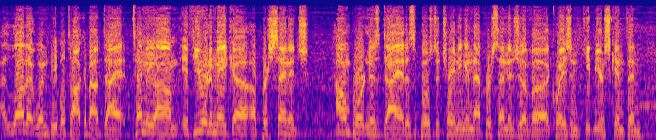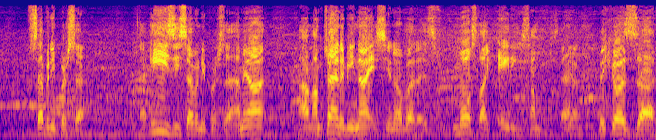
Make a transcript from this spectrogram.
I love it when people talk about diet. Tell me, um, if you were to make a, a, percentage, how important is diet as opposed to training in that percentage of uh, equation, keeping your skin thin? 70%. Uh, easy 70%. I mean, I, I'm, I'm, trying to be nice, you know, but it's most like 80 some percent yeah. because, uh,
